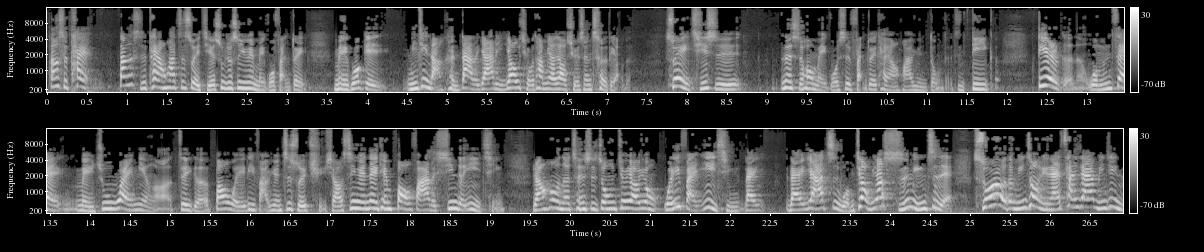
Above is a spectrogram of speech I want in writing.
当时太。当时太阳花之所以结束，就是因为美国反对，美国给民进党很大的压力，要求他们要让学生撤掉的。所以其实那时候美国是反对太阳花运动的，这是第一个。第二个呢，我们在美珠外面啊，这个包围立法院之所以取消，是因为那天爆发了新的疫情，然后呢，陈时中就要用违反疫情来。来压制我们，叫我们要实名制，哎，所有的民众你来参加民进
